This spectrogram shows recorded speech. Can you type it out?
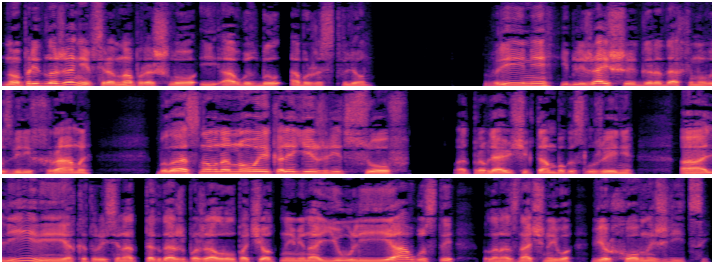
Но предложение все равно прошло, и Август был обожествлен. В Риме и ближайших городах ему возвели храмы, была основана новая коллегия жрецов, отправляющих там богослужение, а Ливия, которой Сенат тогда же пожаловал почетные имена Юлии и Августы, была назначена его верховной жрицей.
